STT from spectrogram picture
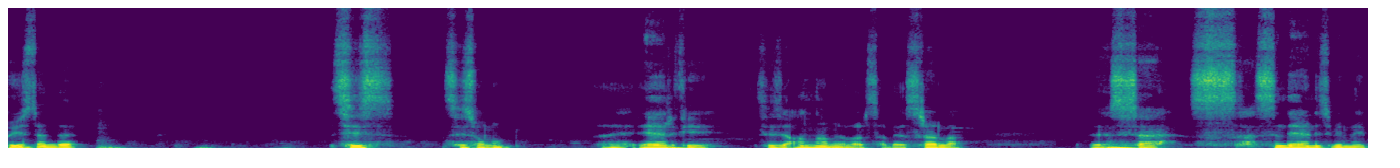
Bu yüzden de siz siz olun. Ee, Eğer ki sizi anlamıyorlarsa ve ısrarla e, size sizin değerinizi bilmeyip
